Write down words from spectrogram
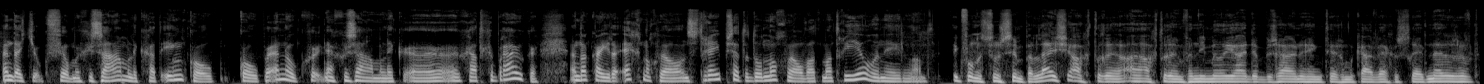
En dat je ook veel meer gezamenlijk gaat inkopen en ook ja, gezamenlijk uh, gaat gebruiken. En dan kan je er echt nog wel een streep zetten door nog wel wat materieel in Nederland. Ik vond het zo'n simpel lijstje achterin, achterin van die miljarden bezuiniging tegen elkaar weggestreept. Net alsof het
